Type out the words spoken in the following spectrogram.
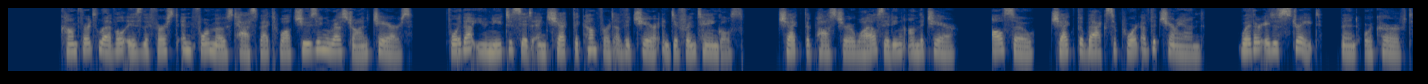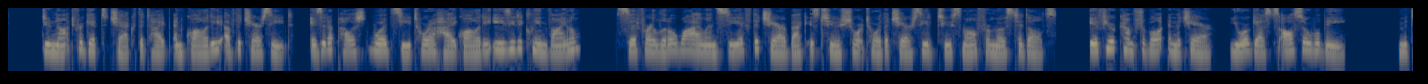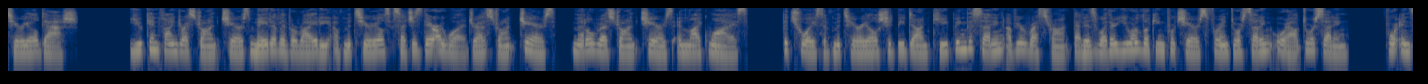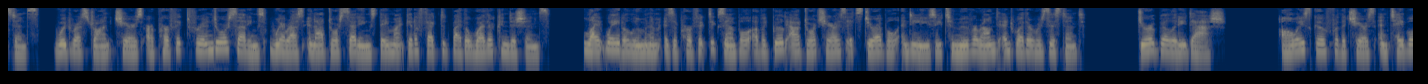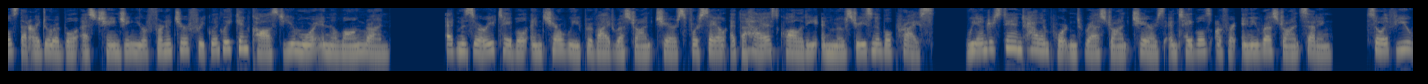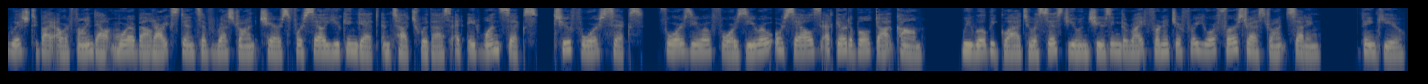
Comfort level is the first and foremost aspect while choosing restaurant chairs. For that, you need to sit and check the comfort of the chair in different angles. Check the posture while sitting on the chair. Also, check the back support of the chair and whether it is straight, bent, or curved. Do not forget to check the type and quality of the chair seat. Is it a polished wood seat or a high quality easy to clean vinyl? Sit for a little while and see if the chair back is too short or the chair seat too small for most adults. If you're comfortable in the chair, your guests also will be. Material Dash You can find restaurant chairs made of a variety of materials such as there are wood restaurant chairs, metal restaurant chairs, and likewise. The choice of material should be done keeping the setting of your restaurant that is whether you are looking for chairs for indoor setting or outdoor setting. For instance, wood restaurant chairs are perfect for indoor settings whereas in outdoor settings they might get affected by the weather conditions. Lightweight aluminum is a perfect example of a good outdoor chair as it's durable and easy to move around and weather resistant. Durability Dash Always go for the chairs and tables that are durable as changing your furniture frequently can cost you more in the long run. At Missouri Table and Chair we provide restaurant chairs for sale at the highest quality and most reasonable price. We understand how important restaurant chairs and tables are for any restaurant setting. So if you wish to buy or find out more about our extensive restaurant chairs for sale you can get in touch with us at 816 246 4040 or sales at goatable.com. We will be glad to assist you in choosing the right furniture for your first restaurant setting. Thank you.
